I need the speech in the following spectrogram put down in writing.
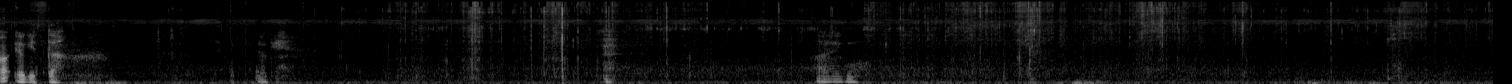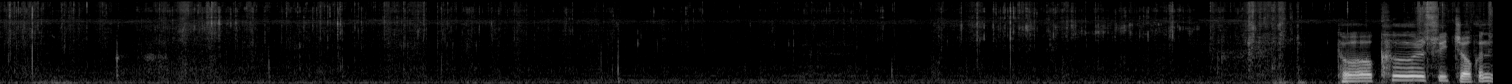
아 여기 있다. 여기. 아이고. 더 클 수 있죠. 근,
